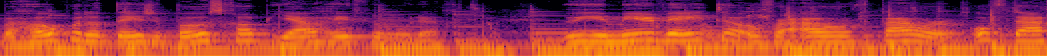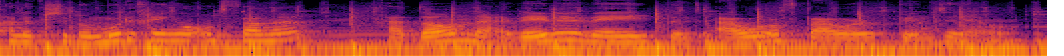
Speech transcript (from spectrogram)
We hopen dat deze boodschap jou heeft bemoedigd. Wil je meer weten over Hour of Power of dagelijkse bemoedigingen ontvangen? Ga dan naar www.hourofpower.nl.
